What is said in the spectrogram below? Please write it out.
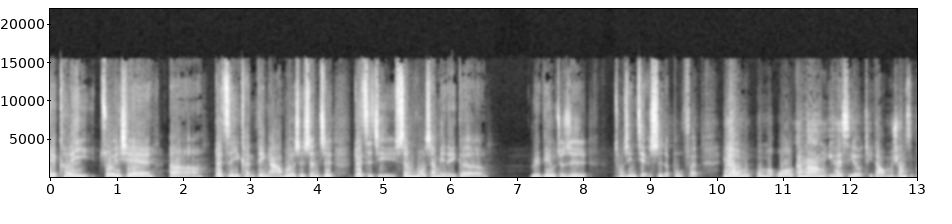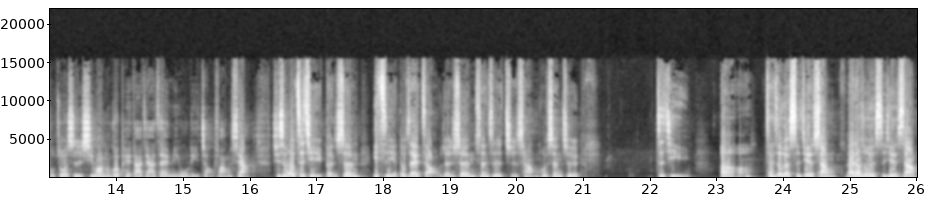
也可以做一些呃对自己肯定啊，或者是甚至对自己生活上面的一个 review，就是。重新检视的部分，因为我们我们我刚刚一开始也有提到，我们双子不做是希望能够陪大家在迷雾里找方向。其实我自己本身一直也都在找人生，甚至职场，或甚至自己呃，在这个世界上来到这个世界上，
